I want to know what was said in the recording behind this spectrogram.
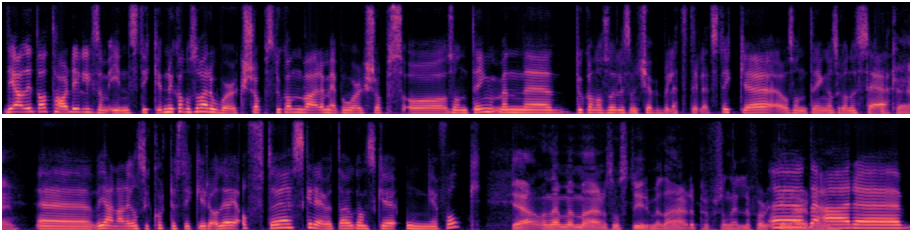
ja, da tar de liksom inn stykker. Men det kan også være workshops. Du kan være med på workshops og sånne ting. Men eh, du kan også liksom kjøpe billett til et stykke og sånne ting, og så kan du se. Okay. Eh, gjerne er det ganske korte stykker, og de er ofte skrevet av ganske unge folk. Ja, men, men, men er det noe som styrer med det? Er det profesjonelle folk, Eh, eller er det er eh,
